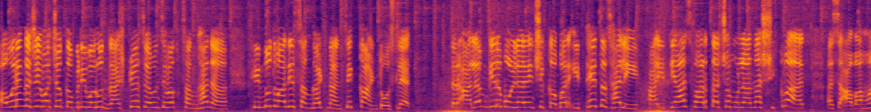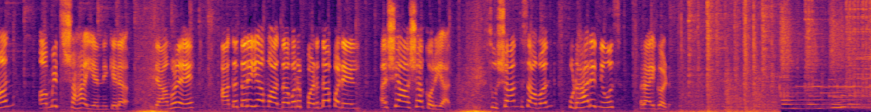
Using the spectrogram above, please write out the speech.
औरंगजेबाच्या कबरीवरून राष्ट्रीय स्वयंसेवक संघानं हिंदुत्वादी संघटनांचे कान टोचलेत तर आलमगीर बोलणाऱ्यांची कबर इथेच झाली हा इतिहास भारताच्या मुलांना शिकवाच असं आवाहन अमित शहा यांनी केलं. त्यामुळे आता तरी या वादावर पडदा पडेल अशी आशा करूयात. सुशांत सावंत पुढारी न्यूज रायगड. Música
